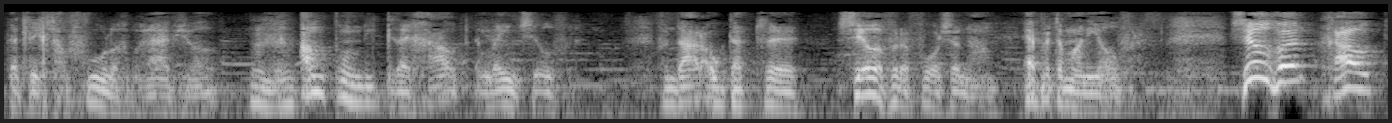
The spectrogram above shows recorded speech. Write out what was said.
Dat ligt gevoelig, begrijp je wel. Anton die kreeg goud en Leen zilver. Vandaar ook dat eh, zilveren voor zijn naam. Heb het er maar niet over. Zilver, goud,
